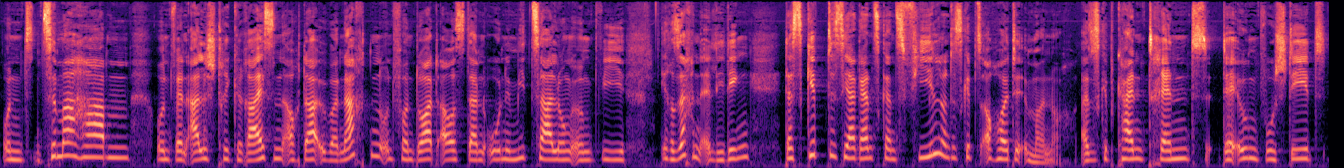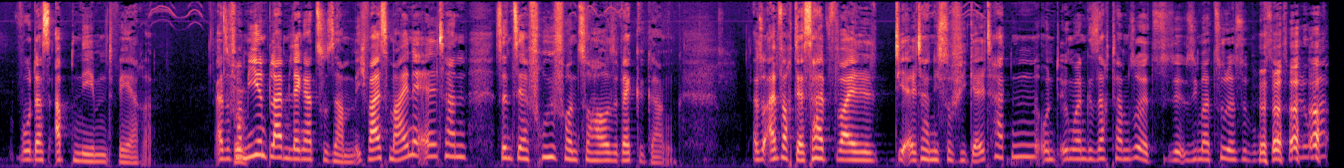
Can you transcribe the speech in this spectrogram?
und ein Zimmer haben und wenn alle Stricke reißen, auch da übernachten und von dort aus dann ohne Mietzahlung irgendwie ihre Sachen erledigen. Das gibt es ja ganz, ganz viel und das gibt es auch heute immer noch. Also es gibt keinen Trend, der irgendwo steht, wo das abnehmend wäre. Also Familien bleiben länger zusammen. Ich weiß, meine Eltern sind sehr früh von zu Hause weggegangen. Also einfach deshalb, weil die Eltern nicht so viel Geld hatten und irgendwann gesagt haben, so jetzt sieh mal zu, dass du Berufsausbildung hast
